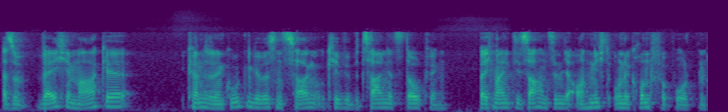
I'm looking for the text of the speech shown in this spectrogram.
Also welche Marke könnte denn guten Gewissens sagen, okay, wir bezahlen jetzt Doping? Weil ich meine, die Sachen sind ja auch nicht ohne Grund verboten.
